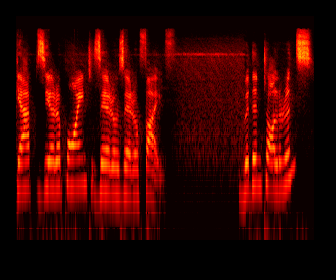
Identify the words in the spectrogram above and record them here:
Gap 0.005. Within tolerance.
